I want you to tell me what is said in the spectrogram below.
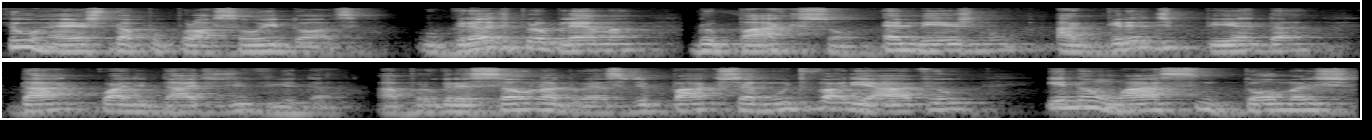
que o resto da população idosa. O grande problema do Parkinson é mesmo a grande perda da qualidade de vida. A progressão na doença de Parkinson é muito variável e não há sintomas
